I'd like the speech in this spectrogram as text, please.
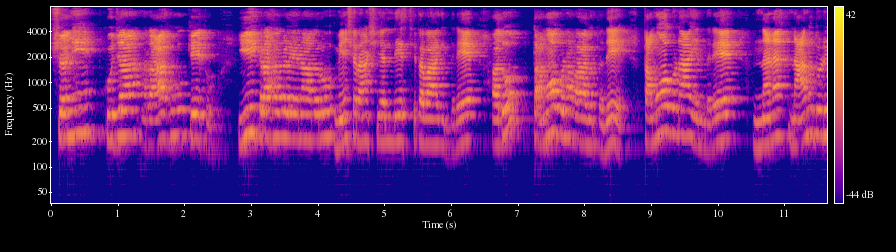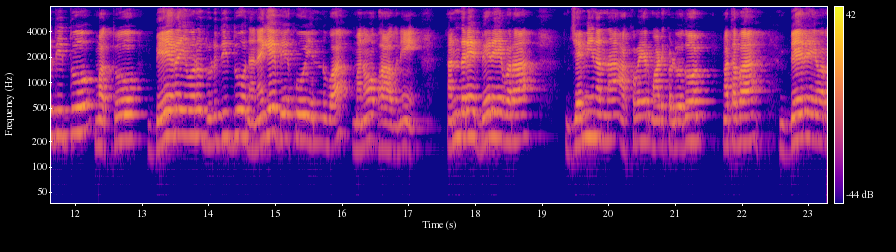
ಶನಿ, ಕುಜ, ರಾಹು, ಕೇತು ಈ ಗ್ರಹಗಳೇನಾದರೂ ಮೇಷರಾಶಿಯಲ್ಲಿ ಸ್ಥಿತವಾಗಿದ್ದರೆ ಅದು ತಮೋಗುಣವಾಗುತ್ತದೆ ತಮೋಗುಣ ಎಂದರೆ ನನ, ನಾನು ದುಡಿದಿದ್ದು ಮತ್ತು ಬೇರೆಯವರು ದುಡಿದಿದ್ದು ನನಗೇ ಬೇಕು ಎನ್ನುವ ಮನೋಭಾವನೆ. ಅಂದರೆ ಬೇರೆಯವರ ಜಮೀನನ್ನು ಅಕ್ವೈರ್ ಮಾಡಿಕೊಳ್ಳುವುದು ಅಥವಾ ಬೇರೆಯವರ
